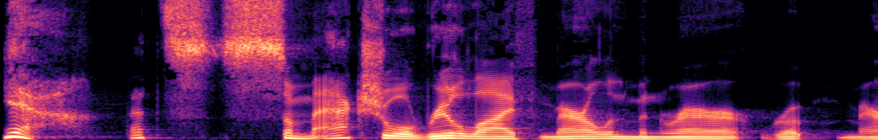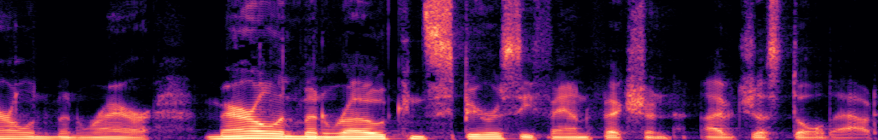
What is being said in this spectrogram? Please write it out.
Yeah, that's some actual real life Marilyn Monroe, Marilyn Monroe, Marilyn Monroe conspiracy fan fiction I've just doled out,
